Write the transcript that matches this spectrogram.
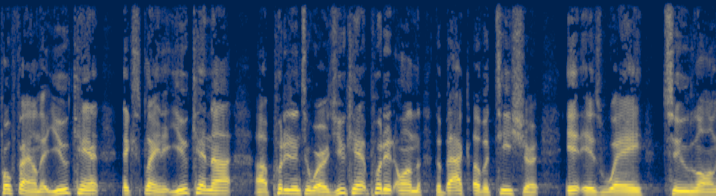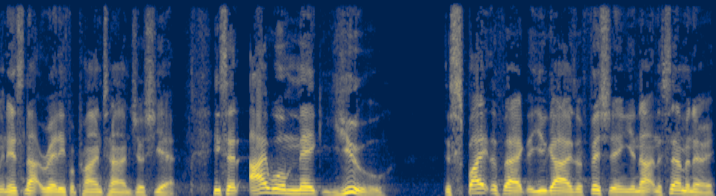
profound that you can't explain it, you cannot uh, put it into words, you can't put it on the back of a t-shirt, it is way too long and it's not ready for prime time just yet. He said, I will make you, despite the fact that you guys are fishing, you're not in the seminary,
